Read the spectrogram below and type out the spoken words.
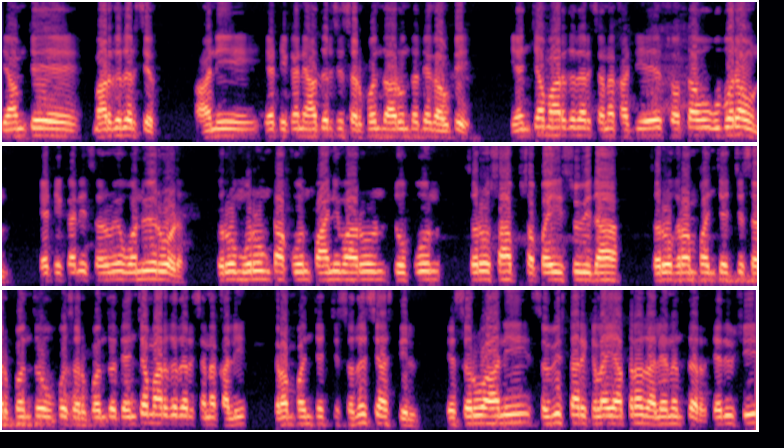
ते आमचे मार्गदर्शक आणि या ठिकाणी आदर्श सरपंच अरुण तात्या गावटे यांच्या मार्गदर्शनाखाली स्वतः उभं राहून या ठिकाणी सर्व वन वे रोड सर्व मुरुम टाकून पाणी मारून चोपून सर्व साफसफाई सुविधा सर्व ग्रामपंचायतचे सरपंच उपसरपंच त्यांच्या मार्गदर्शनाखाली ग्रामपंचायतचे सदस्य असतील ते सर्व आणि सव्वीस तारखेला यात्रा झाल्यानंतर त्या दिवशी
